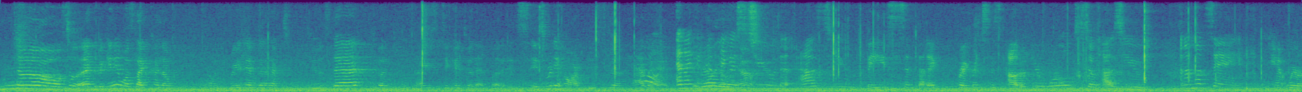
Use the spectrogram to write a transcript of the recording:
really- No, so at the beginning it was like kind of oh, really I'm gonna have to use that, but I stick it to that. But it's it's really hard. It's the habit. And I think really the thing is. is too that as you phase synthetic fragrances out of your world, so as you, and I'm not saying you can't wear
